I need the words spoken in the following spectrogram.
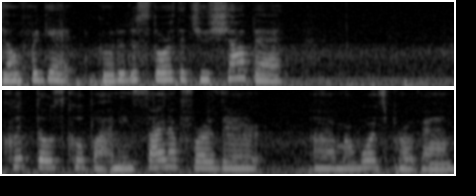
Don't forget, go to the stores that you shop at, clip those coupons, I mean, sign up for their um, rewards program,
